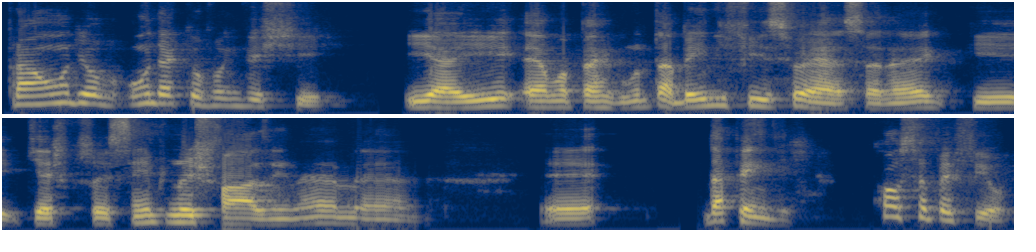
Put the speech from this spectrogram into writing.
Para onde, onde é que eu vou investir? E aí é uma pergunta bem difícil essa, né? Que, que as pessoas sempre nos fazem, né? É, depende. Qual o seu perfil?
